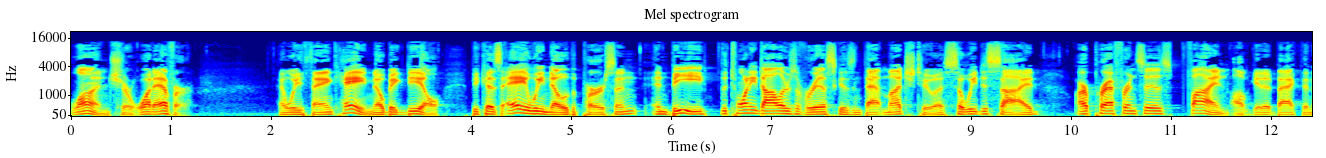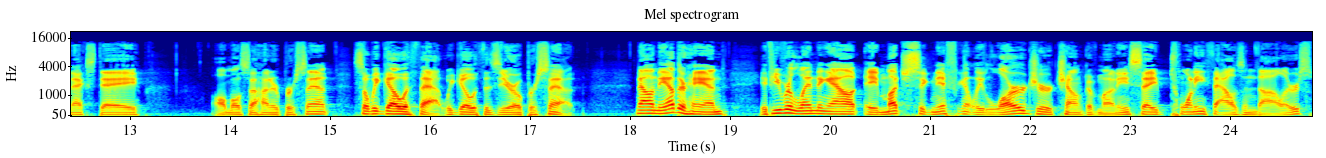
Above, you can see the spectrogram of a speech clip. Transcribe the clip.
lunch or whatever. And we think, hey, no big deal. Because A, we know the person, and B, the $20 of risk isn't that much to us. So we decide, our preference is fine, I'll get it back the next day, almost 100%. So we go with that. We go with the 0%. Now, on the other hand, if you were lending out a much significantly larger chunk of money, say $20,000,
